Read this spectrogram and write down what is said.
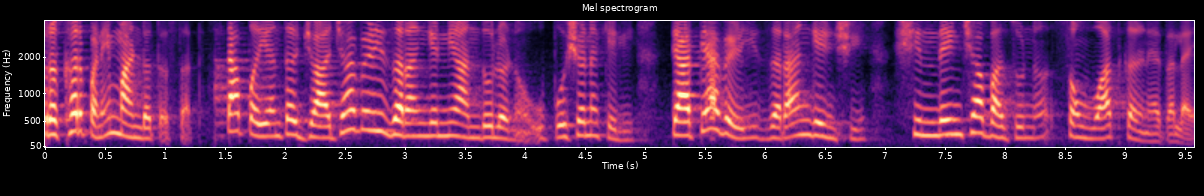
प्रखरपणे मांडत असतात. आतापर्यंत ज्या ज्या वेळी जरांगेंनी आंदोलनं उपोषणं केली त्या त्यावेळी जरांगेंशी शिंदेंच्या बाजूनं संवाद करण्यात आलाय.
